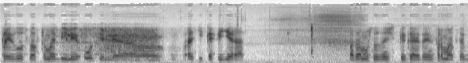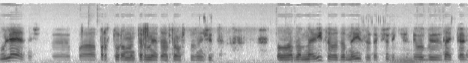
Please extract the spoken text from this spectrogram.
производство автомобилей Opel э, в Российской Федерации? Потому что, значит, какая-то информация гуляет, значит, э, по просторам интернета о том, что, значит, возобновиться, возобновиться, так все-таки хотелось бы знать, как,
